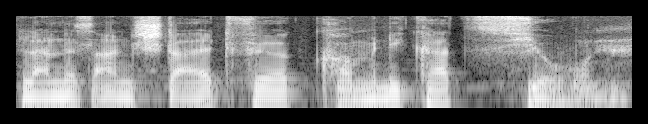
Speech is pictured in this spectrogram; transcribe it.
Landesanstalt für Kommunikation.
